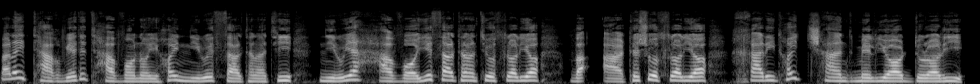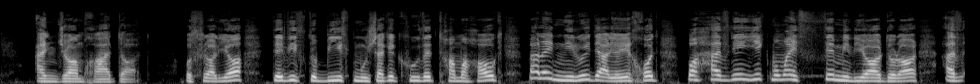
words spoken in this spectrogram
برای تقویت توانایی های نیروی سلطنتی نیروی هوایی سلطنتی استرالیا و ارتش استرالیا خریدهای چند میلیارد دلاری انجام خواهد داد استرالیا 220 موشک کروز تاماهاوک برای نیروی دریایی خود با هزینه یک ممیز 3 میلیارد دلار از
